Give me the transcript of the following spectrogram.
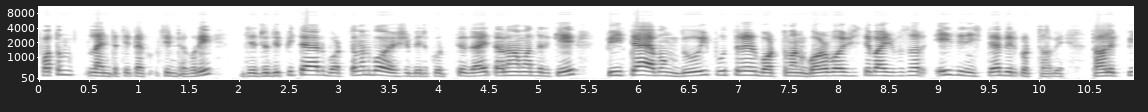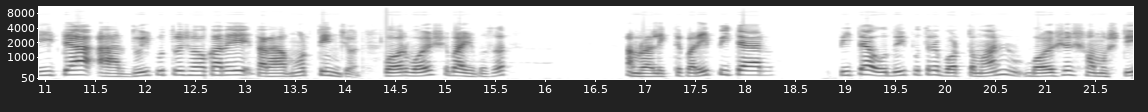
প্রথম লাইনটা চিন্তা চিন্তা করি যে যদি পিতার বর্তমান বয়স বের করতে যাই তাহলে আমাদেরকে পিতা এবং দুই পুত্রের বর্তমান গড় বয়স হিসেবে বাইশ বছর, এই জিনিসটা বের করতে হবে। তাহলে পিতা আর দুই পুত্র সহকারে তারা মোট তিনজন, গড় বয়স বাইশ বছর। আমরা লিখতে পারি, পিতার, পিতা ও দুই পুত্রের বর্তমান বয়সের সমষ্টি।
